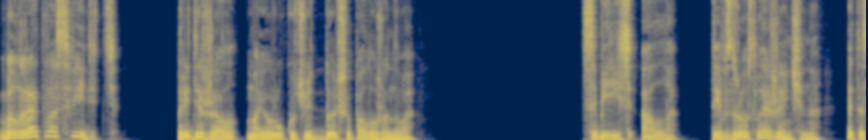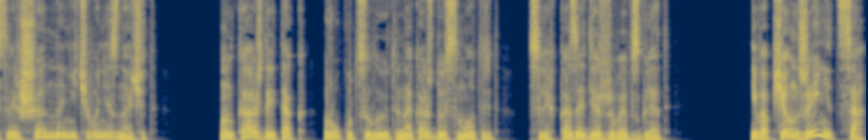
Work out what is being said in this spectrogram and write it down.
«Был рад вас видеть», — придержал мою руку чуть дольше положенного. «Соберись, Алла, ты взрослая женщина. Это совершенно ничего не значит. Он каждый так руку целует и на каждую смотрит, слегка задерживая взгляд. И вообще он женится?»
